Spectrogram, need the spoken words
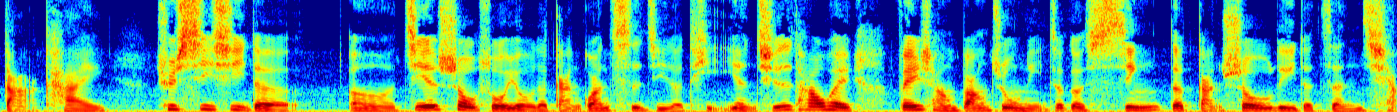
打开，去细细的。呃，接受所有的感官刺激的体验，其实它会非常帮助你这个心的感受力的增强。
